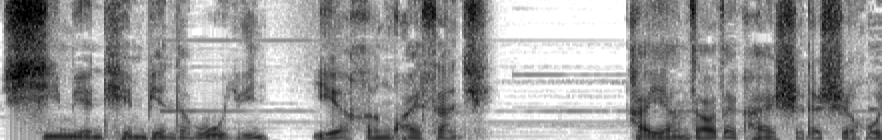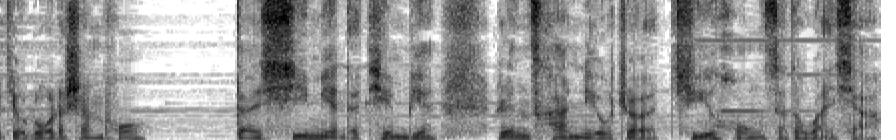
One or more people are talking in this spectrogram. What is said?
西面天边的乌云也很快散去。太阳早在开始的时候就落了山坡，但西面的天边仍残留着橘红色的晚霞。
